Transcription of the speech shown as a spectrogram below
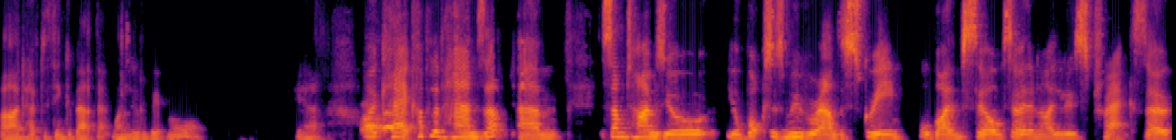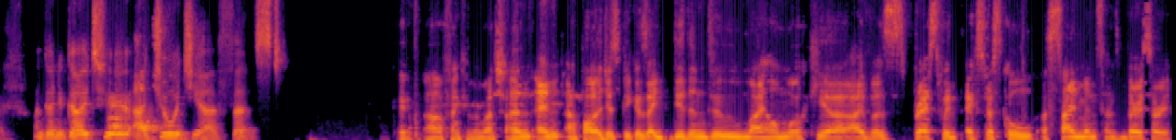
But I'd have to think about that one a little bit more. Yeah. Okay, a couple of hands up. Um, sometimes your your boxes move around the screen all by themselves, so then I lose track. So I'm going to go to uh, Giorgio first. Okay, uh, thank you very much. And and apologies because I didn't do my homework here. I was pressed with extra school assignments and very sorry.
